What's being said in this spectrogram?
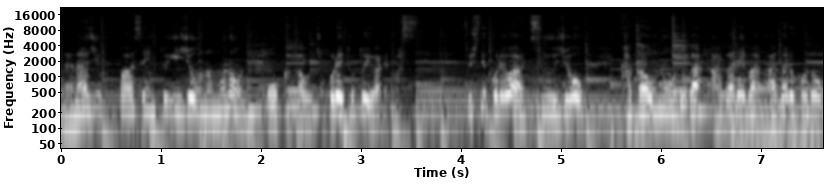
70%以上のものを、ね、高カカオチョコレートと言われます。そしてこれは通常、カカオ濃度が上がれば上がるほど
